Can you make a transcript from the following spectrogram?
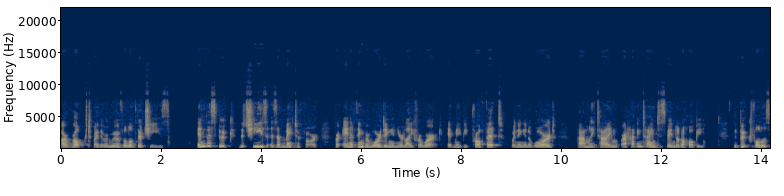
are rocked by the removal of their cheese. In this book, the cheese is a metaphor for anything rewarding in your life or work. It may be profit, winning an award, family time, or having time to spend on a hobby. The book follows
